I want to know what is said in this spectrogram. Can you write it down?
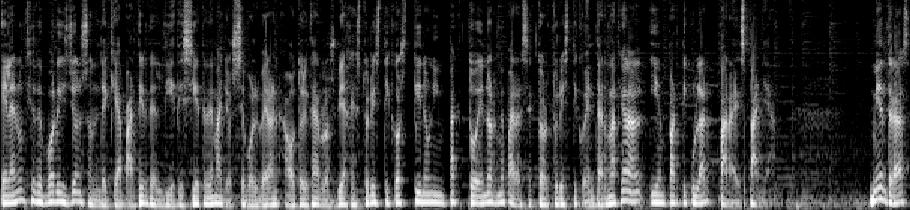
el anuncio de Boris Johnson de que a partir del 17 de mayo se volverán a autorizar los viajes turísticos tiene un impacto enorme para el sector turístico internacional y en particular para España. Mientras,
